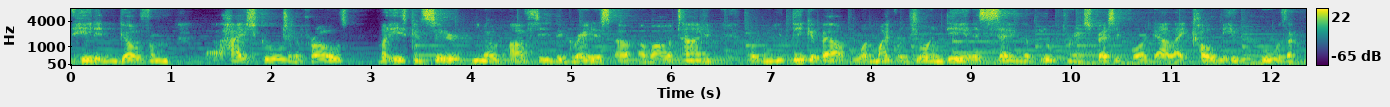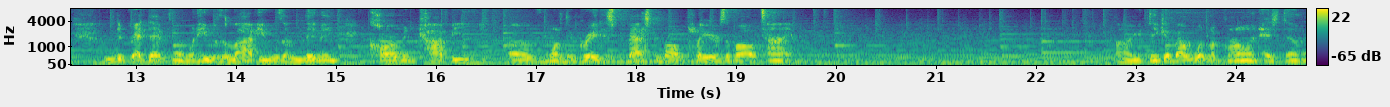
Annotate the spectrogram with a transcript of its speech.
he didn't go from uh, high school to the pros but he's considered, you know, obviously the greatest of, of, all time. But when you think about what Michael Jordan did as setting the blueprint, especially for a guy like Kobe, he, who was a, at that point when he was alive, he was a living carbon copy of one of the greatest basketball players of all time. Um, you think about what LeBron has done.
